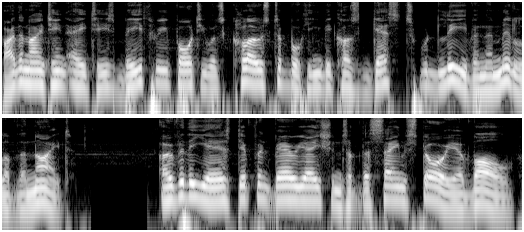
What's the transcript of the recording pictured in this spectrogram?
By the 1980s, B340 was closed to booking because guests would leave in the middle of the night. Over the years, different variations of the same story evolve.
